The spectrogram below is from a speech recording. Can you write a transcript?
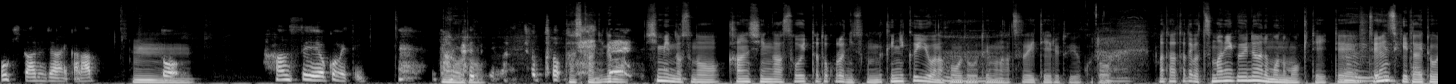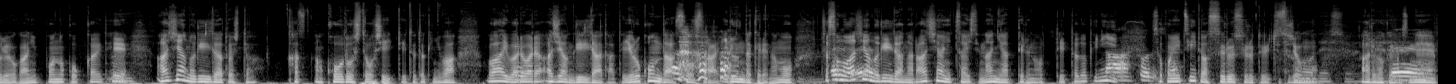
大きくあるんじゃないかなと反省を込めてなるほど。ちょっと確かに。でも、市民のその関心がそういったところにその向きにくいような報道というものが続いているということ。また、例えばつまみ食いのようなものも起きていて、ゼレンスキー大統領が日本の国会で、アジアのリーダーとして行動してほしいって言った時には、わーい、我々アジアのリーダーだって喜んだそうすらいるんだけれども、じゃあそのアジアのリーダーならアジアに対して何やってるのって言った時に、そこについてはスルーするという実情もあるわけですね。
